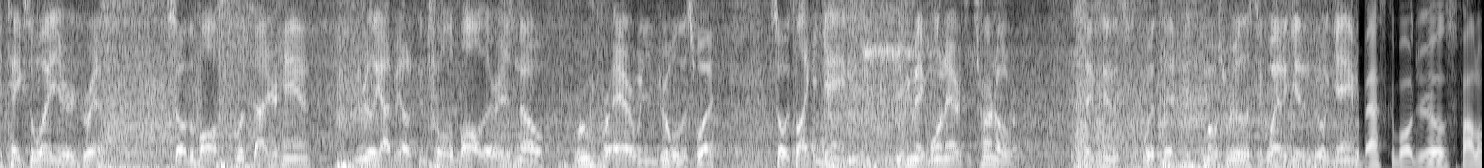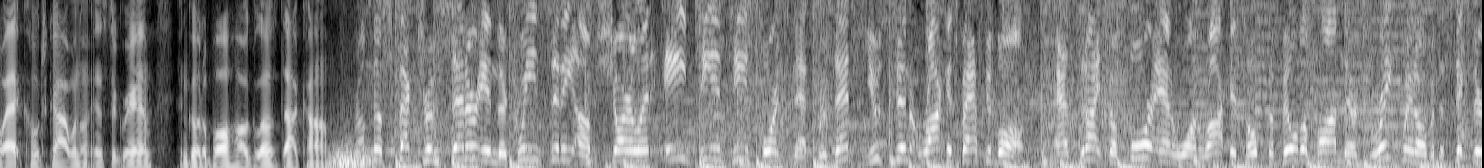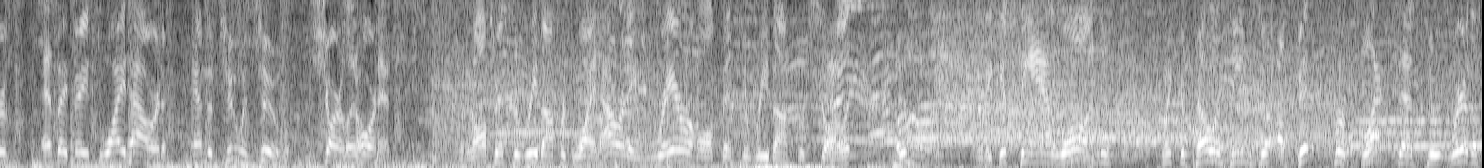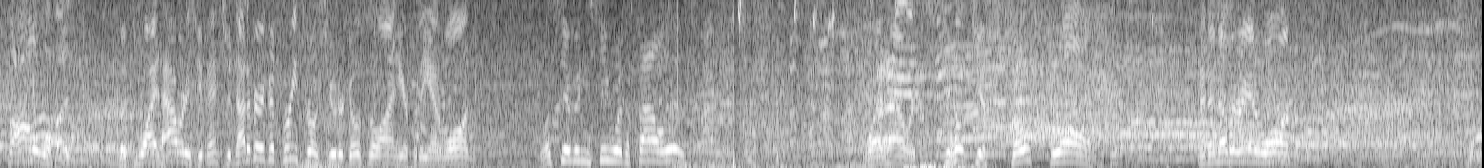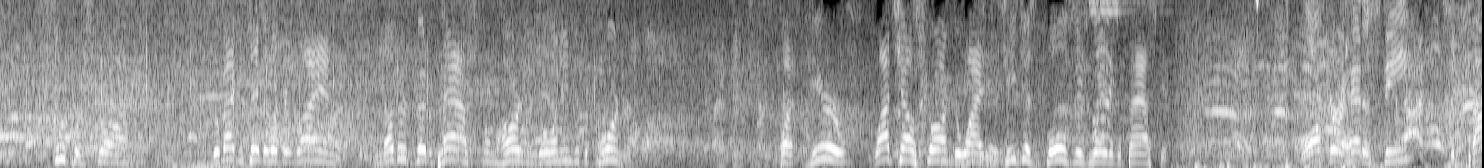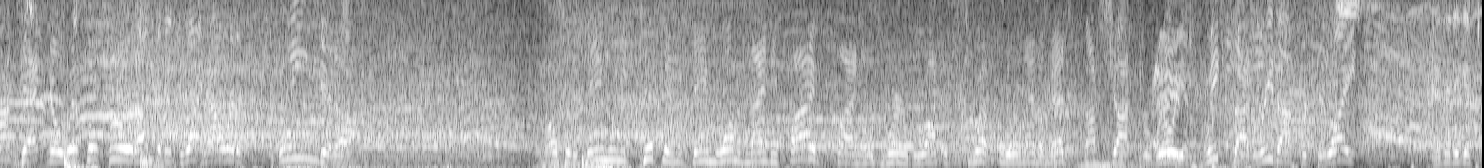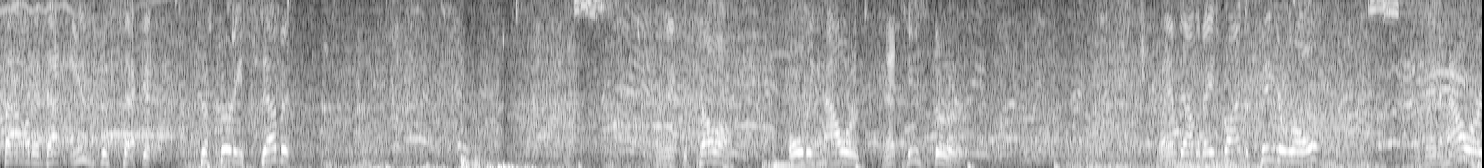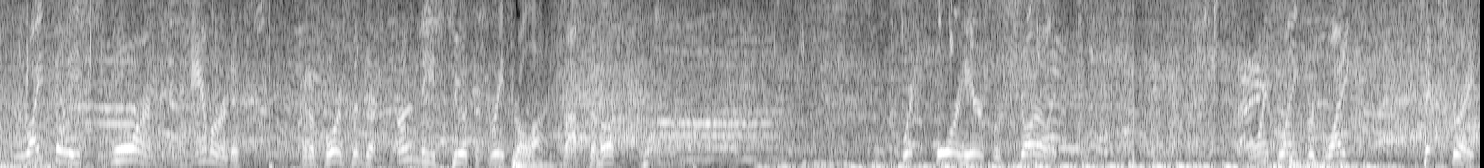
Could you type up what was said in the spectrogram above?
it takes away your grip. So the ball slips out of your hands. You really got to be able to control the ball. There is no room for error when you dribble this way. So it's like a game. If you make one error, it's a turnover. Same thing with this. It's the most realistic way to get into a game. For basketball drills, follow at Coach Godwin on Instagram and go to ballhoggloves.com. From the Spectrum Center in the Queen City of Charlotte, AT&T Sportsnet presents Houston Rockets basketball. As tonight, the 4 and 1 Rockets hope to build upon their great win over the Sixers as they face Dwight Howard and the 2 and 2 Charlotte Hornets. And an offensive rebound for Dwight Howard, a rare offensive rebound for Charlotte and he gets the and one. Clint Capela seems a bit perplexed as to where the foul was. But Dwight Howard, as you mentioned, not a very good free throw shooter, goes to the line here for the and one. Let's see if we can see where the foul is. Dwight Howard still just so strong. And another and one. Super strong. Go back and take a look at Ryan. Another good pass from Harden going into the corner. But here, watch how strong Dwight is. He just bulls his way to the basket. Walker ahead of steam. Some contact, no whistle, threw it up, and then Dwight Howard cleaned it up. And also the game-winning tip-in of Game 1 of 95 finals where the Rockets swept the Orlando Magic. Tough shot for Williams. Weak side rebound for Dwight. And then he gets fouled, and that is the second to 37. And then Capela holding Howard. That's his third. Lamb down the baseline, the finger roll. And then Howard rightfully swarmed and hammered. Going to force them to earn these two at the free throw line. Drops the hook. So a quick four here for Charlotte. Point blank for Dwight. Six straight.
